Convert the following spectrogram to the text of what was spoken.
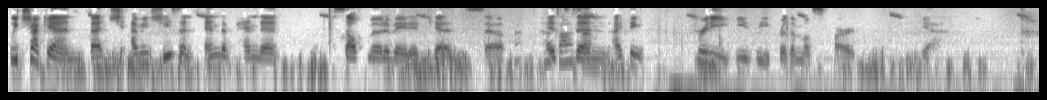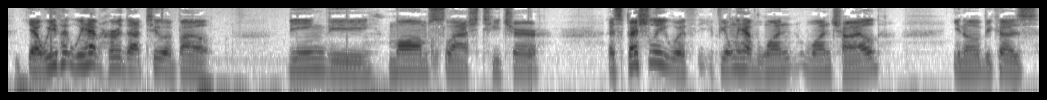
we check in but she, i mean she's an independent self-motivated kid so That's it's awesome. been i think pretty easy for the most part. Yeah, Yeah, we've we have heard that too about being the mom slash teacher, especially with if you only have one one child, you know, because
